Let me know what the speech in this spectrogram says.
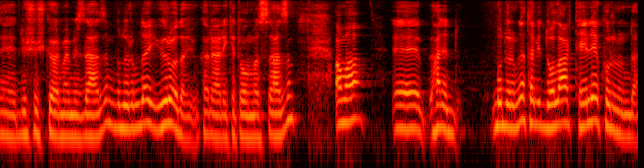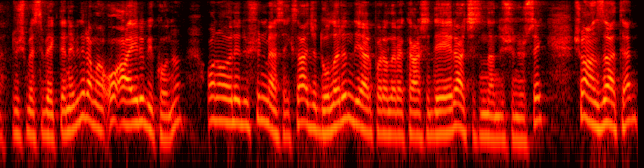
e, düşüş görmemiz lazım. Bu durumda euro da yukarı hareket olması lazım. Ama e, hani bu durumda tabii dolar TL kurunun da düşmesi beklenebilir ama o ayrı bir konu. Onu öyle düşünmezsek sadece doların diğer paralara karşı değeri açısından düşünürsek şu an zaten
